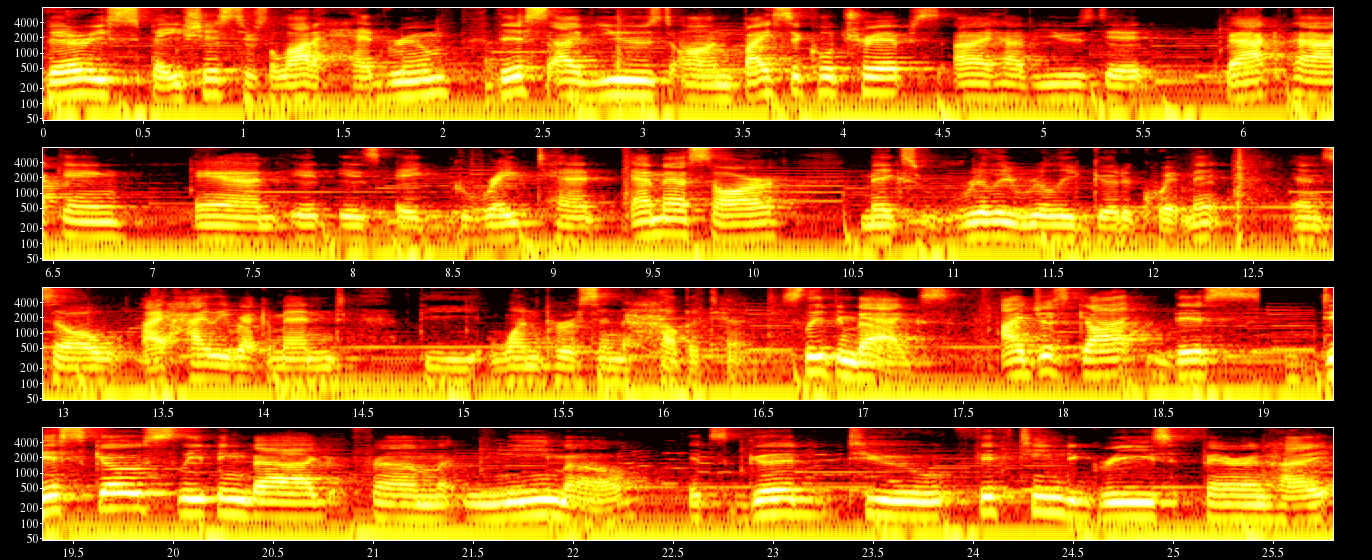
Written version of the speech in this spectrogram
very spacious. There's a lot of headroom. This I've used on bicycle trips. I have used it backpacking and it is a great tent. MSR makes really, really good equipment. And so I highly recommend the one person Hubba tent. Sleeping bags. I just got this disco sleeping bag from Nemo it's good to 15 degrees Fahrenheit.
